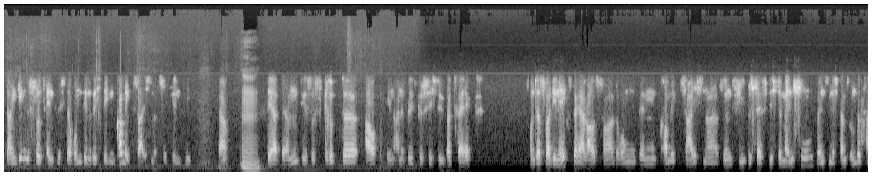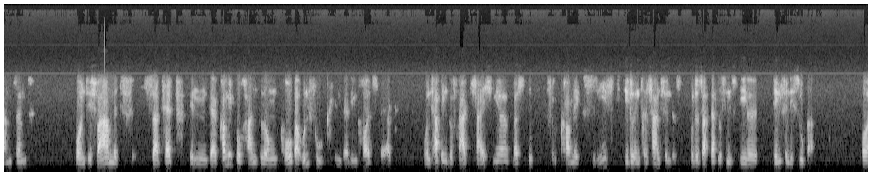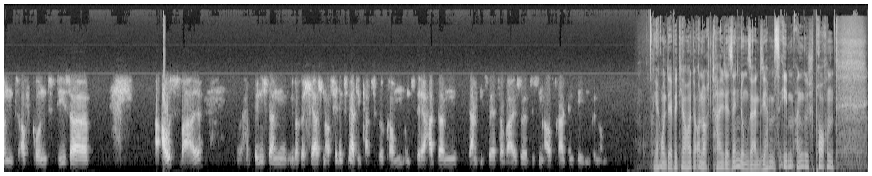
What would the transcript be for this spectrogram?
dann ging es schlussendlich darum, den richtigen Comiczeichner zu finden, ja, mhm. der dann diese Skripte auch in eine Bildgeschichte überträgt. Und das war die nächste Herausforderung, denn Comiczeichner sind viel beschäftigte Menschen, wenn sie nicht ganz unbekannt sind. Und ich war mit Satep in der Comicbuchhandlung Grober Unfug in Berlin-Kreuzberg und habe ihn gefragt, zeig mir, was du für Comics siehst, die du interessant findest. Wo du sagst, das ist ein Stil, den finde ich super. Und aufgrund dieser Auswahl bin ich dann über Recherchen auf Felix Mertikat gekommen und der hat dann dankenswerterweise diesen Auftrag entgegengenommen. Ja, und er wird ja heute auch noch Teil der Sendung sein. Sie haben es eben angesprochen,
